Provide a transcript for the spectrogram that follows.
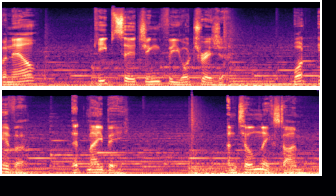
For now, keep searching for your treasure, whatever it may be. Until next time.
